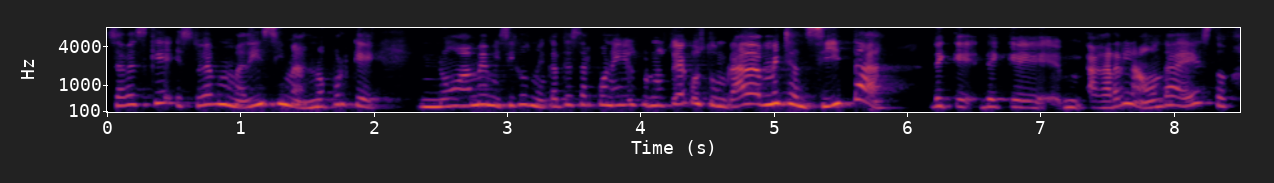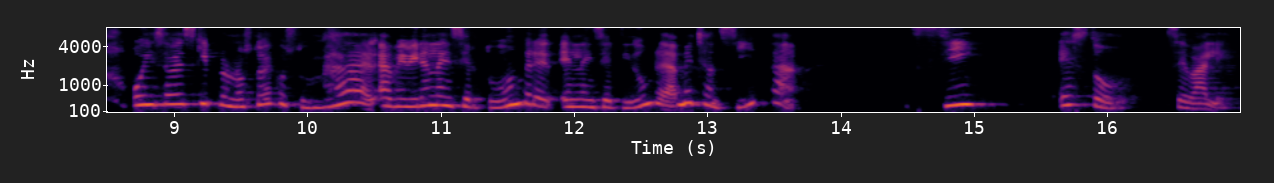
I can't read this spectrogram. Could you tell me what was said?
¿Sabes qué? Estoy abrumadísima. No porque no ame a mis hijos, me encanta estar con ellos, pero no estoy acostumbrada, dame chancita de que, de que agarren la onda a esto. Oye, ¿sabes qué? Pero no estoy acostumbrada a vivir en la incertidumbre, en la incertidumbre, dame chancita. Sí, esto se vale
